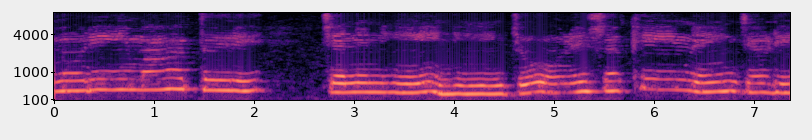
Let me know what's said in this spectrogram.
મોરી જનનીની જોડે સખી નહીં જડે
